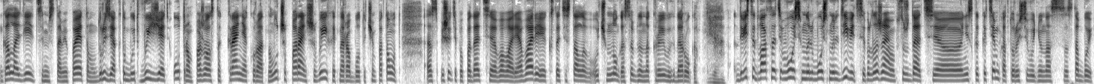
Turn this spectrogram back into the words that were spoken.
гололедица местами. Поэтому, друзья, кто будет выезжать утром, пожалуйста, крайне аккуратно. Лучше пораньше выехать на работу, чем потом вот э, спешите попадать в аварии. Аварии, кстати, стало очень много, особенно на краевых дорогах. Да. 228-08-09. Продолжаем обсуждать э, несколько тем, которые сегодня у нас с тобой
